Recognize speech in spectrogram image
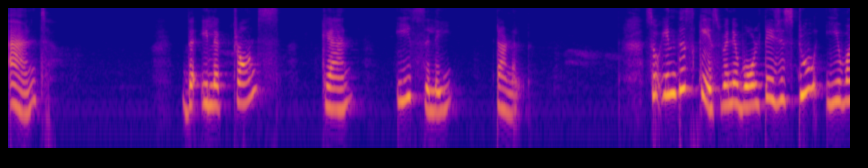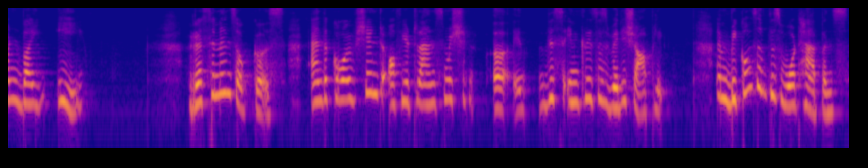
and the electrons can easily tunnel. So, in this case when a voltage is 2 E1 by E, resonance occurs and the coefficient of your transmission uh, this increases very sharply and because of this what happens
